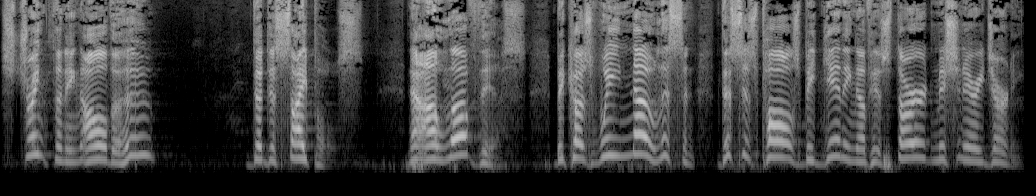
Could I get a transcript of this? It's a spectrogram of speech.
Strengthening all the who? The disciples. Now, I love this because we know, listen, this is Paul's beginning of his third missionary journey.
